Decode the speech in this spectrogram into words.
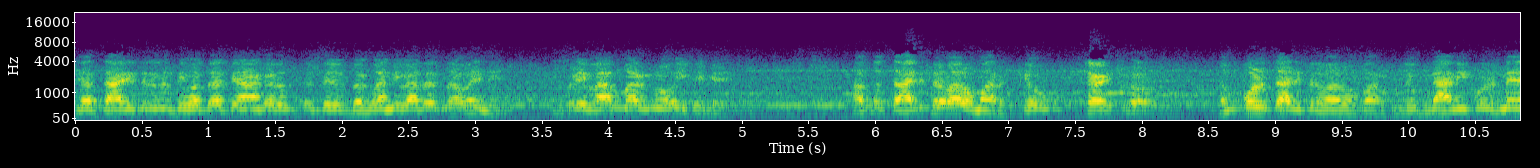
જ્યાં ચારિત્ર નથી હોતા ત્યાં આગળ ભગવાનની વાત જ ના હોય ને પણ એ વામ માર્ગમાં હોય શકે. આ તો ચારિત્ર વાળો માર્ગ કેવું? ચારિત્ર સંપૂર્ણ ચારિત્ર વાળો માર્ગ. જો જ્ઞાની પુરુષ ને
